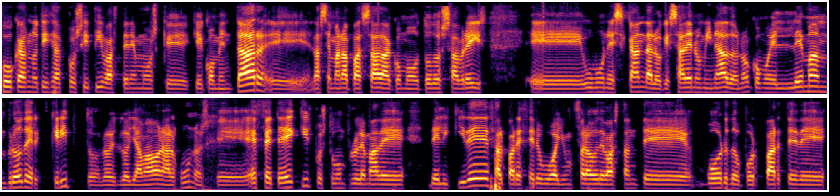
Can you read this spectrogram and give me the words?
pocas noticias positivas tenemos que, comentar. Eh, la semana pasada, como todos sabréis, eh, hubo un escándalo que se ha denominado ¿no? como el Lehman Brothers Crypto, lo, llamaban algunos, que FTX pues, tuvo un problema de, liquidez, al parecer hubo hay un fraude bastante gordo por parte de,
